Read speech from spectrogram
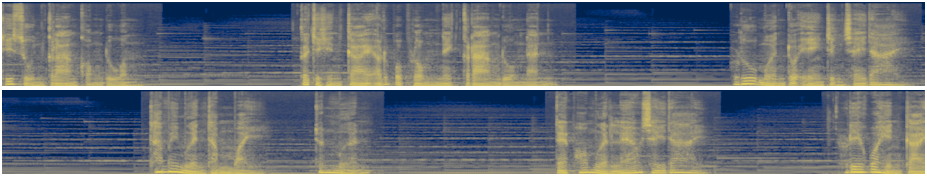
ที่ศูนย์กลางของดวง ก็จะเห็นกายอรูปพรมในกลางดวงนั้น รูปเหมือนตัวเองจึงใช้ได้ ถ้าไม่เหมือนทำใหม่ จนเหมือน แต่พอเหมือนแล้วใช้ได้ เรียกว่าเห็นกาย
